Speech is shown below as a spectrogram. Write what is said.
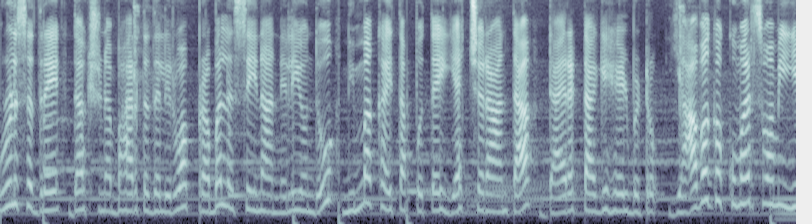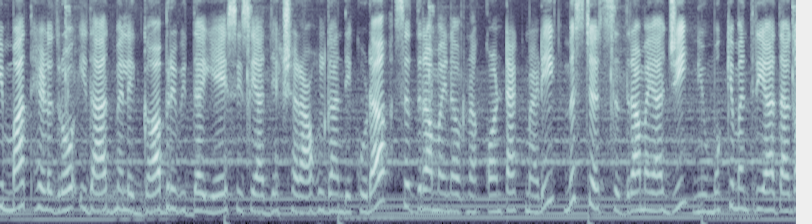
ಉರುಳಿಸಿದ್ರೆ ದಕ್ಷಿಣ ಭಾರತದಲ್ಲಿರುವ ಪ್ರಬಲ ಸೇನಾ ನೆಲೆಯೊಂದು ನಿಮ್ಮ ಕೈ ತಪ್ಪುತ್ತೆ, ಎಚ್ಚರ ಅಂತ ಡೈರೆಕ್ಟ್ ಆಗಿ ಹೇಳ್ಬಿಟ್ರು. ಯಾವಾಗ ಕುಮಾರಸ್ವಾಮಿ ಈ ಮಾತ್ ಹೇಳಿದ್ರೋ, ಇದಾದ್ಮೇಲೆ ಗಾಬರಿ ಬಿದ್ದ ಎಐಸಿಸಿ ಅಧ್ಯಕ್ಷ ರಾಹುಲ್ ಗಾಂಧಿ ಕೂಡ ಸಿದ್ದರಾಮಯ್ಯನವ್ರನ್ನ ಕಾಂಟ್ಯಾಕ್ಟ್ ಮಾಡಿ ಮಿಸ್ಟರ್ ಸಿದ್ದರಾಮಯ್ಯ ಜಿ ನೀವು ಮುಖ್ಯಮಂತ್ರಿ ಆದಾಗ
